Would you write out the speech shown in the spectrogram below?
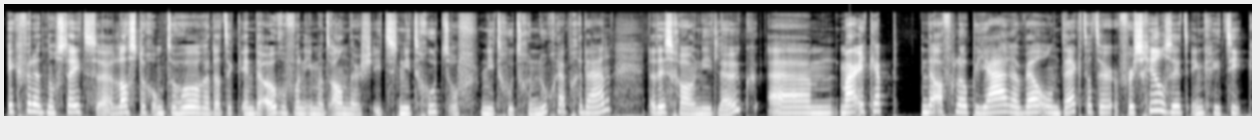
Ik vind het nog steeds uh, lastig om te horen dat ik in de ogen van iemand anders iets niet goed of niet goed genoeg heb gedaan. Dat is gewoon niet leuk. Um, maar ik heb in de afgelopen jaren wel ontdekt dat er verschil zit in kritiek.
